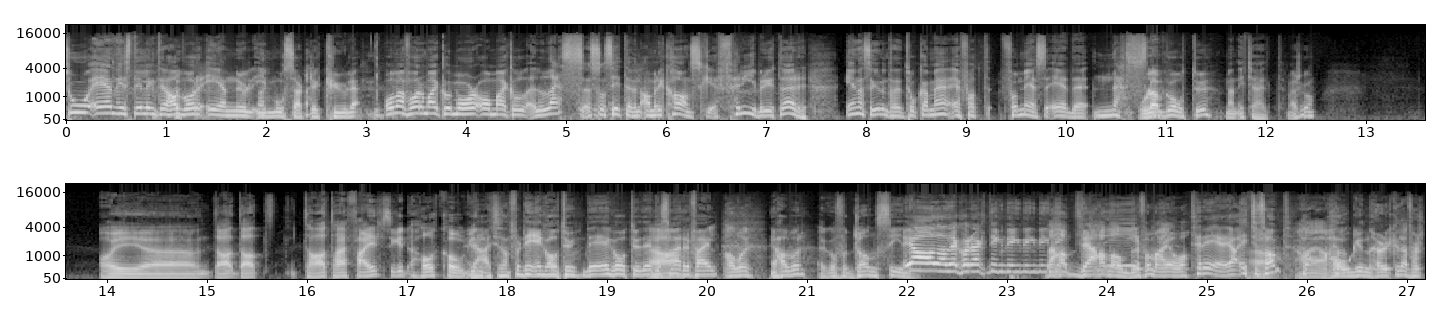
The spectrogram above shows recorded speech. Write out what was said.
2-1 i stilling til Halvor, 1-0 i Mozart-kule. Overfor Michael Moore og Michael Less så sitter en amerikansk fribryter. Eneste grunn til at jeg tok ham med, er for at for meg så er det nesten go to, men ikke helt. Vær så god. Oi, eh, da, da, da tar jeg feil. Sikkert Hulk Hogan. Ja, ikke sant, for det er go to. Det er go to, det er Ja. dessverre feil. Halvor. Ja, Halvor? Jeg går for John Cena. Ja da, det er korrekt! Ding, ding, ding, ding. Det, er han, det er han andre for meg òg. Ja, ikke sant? Ja, ja, Hogan Hulken er først.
